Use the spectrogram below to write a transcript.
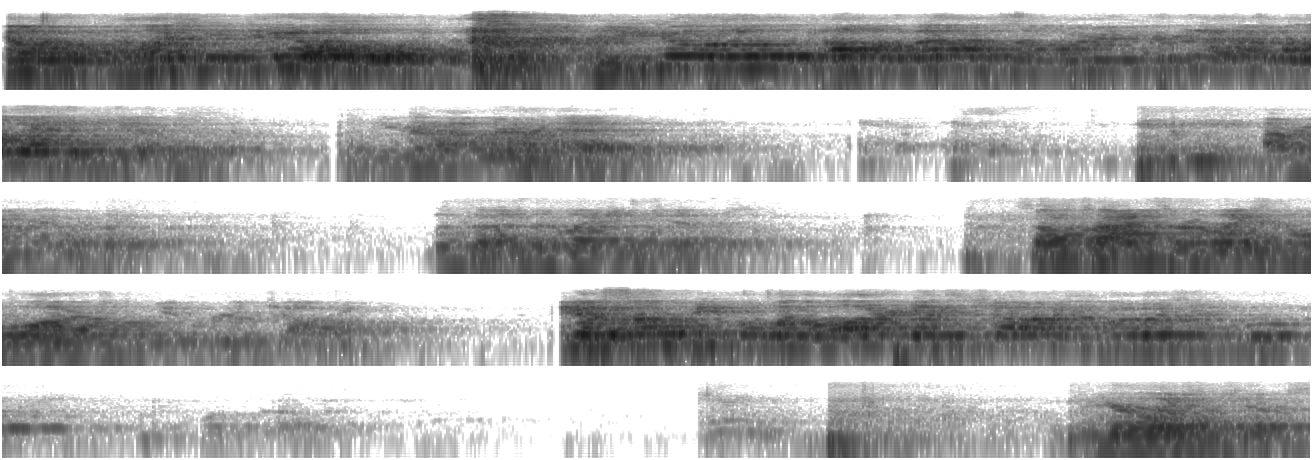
You know, unless you a hole, or you go to the top of a mountain somewhere, you're going to have relationships. You're going to have them every day. How are you doing with those relationships? Sometimes the relational waters can get pretty choppy. You know, some people, when the water gets choppy, the boat is just, whoop. Do your relationships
